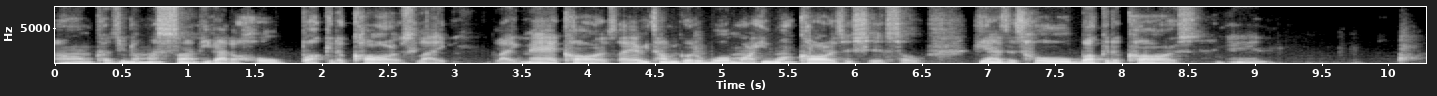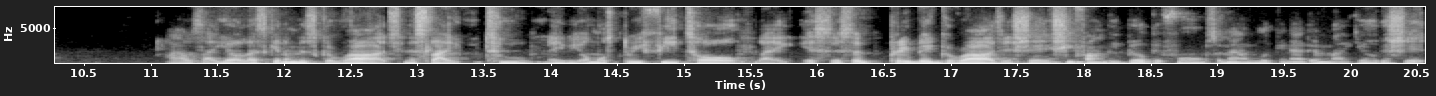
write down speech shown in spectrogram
Um, cause you know, my son, he got a whole bucket of cars, like like mad cars. Like every time we go to Walmart, he want cars and shit. So he has this whole bucket of cars. And I was like, yo, let's get him this garage. And it's like two, maybe almost three feet tall. Like it's it's a pretty big garage and shit. And she finally built it for him. So now I'm looking at him like, yo, this shit,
